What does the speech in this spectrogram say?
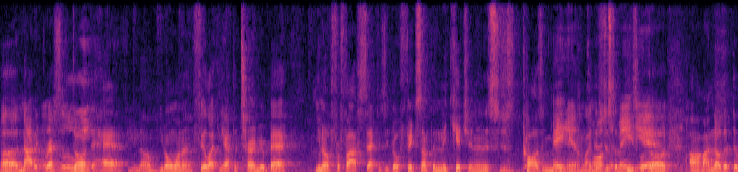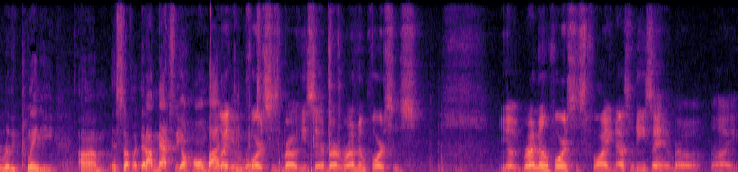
uh, not aggressive dog to have, you know? You don't want to feel like you have to turn your back, you know, for five seconds to go fix something in the kitchen and it's just causing mayhem. Like, this is just a peaceful yeah. dog. Um, I know that they're really clingy um, and stuff like that. I'm naturally a homebody like them anyways. forces, bro. He said, bro, run them forces. You know, run them forces, flight. That's what he's saying, bro. Like,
